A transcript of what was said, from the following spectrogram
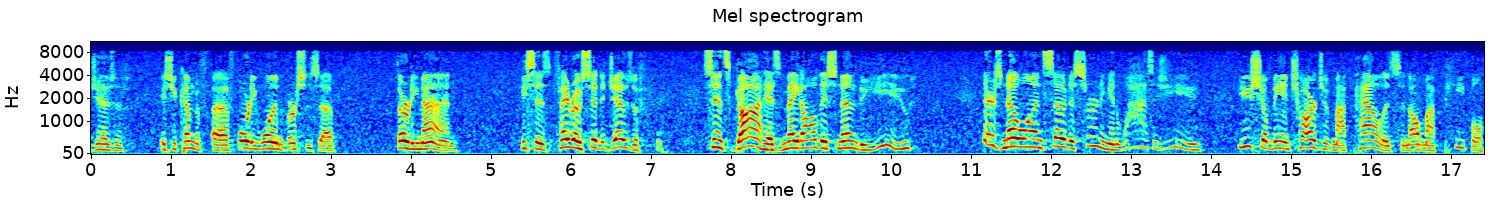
Joseph. As you come to uh, 41 verses uh, 39, he says, Pharaoh said to Joseph, Since God has made all this known to you, there's no one so discerning and wise as you. You shall be in charge of my palace and all my people,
